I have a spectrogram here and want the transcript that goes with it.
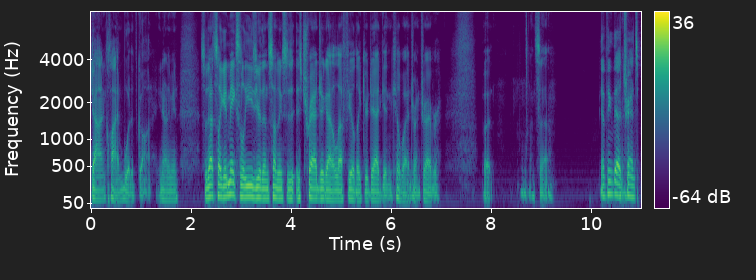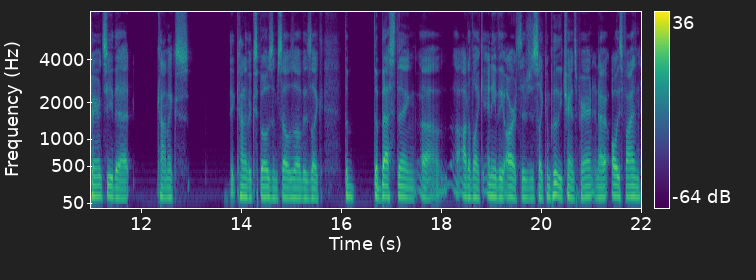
Don Klein would have gone. You know what I mean? So that's like it makes it a little easier than something as, as tragic out of left field like your dad getting killed by a drunk driver. But it's uh I think that transparency that comics it kind of expose themselves of is like the the best thing uh, out of like any of the arts. They're just like completely transparent, and I always find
